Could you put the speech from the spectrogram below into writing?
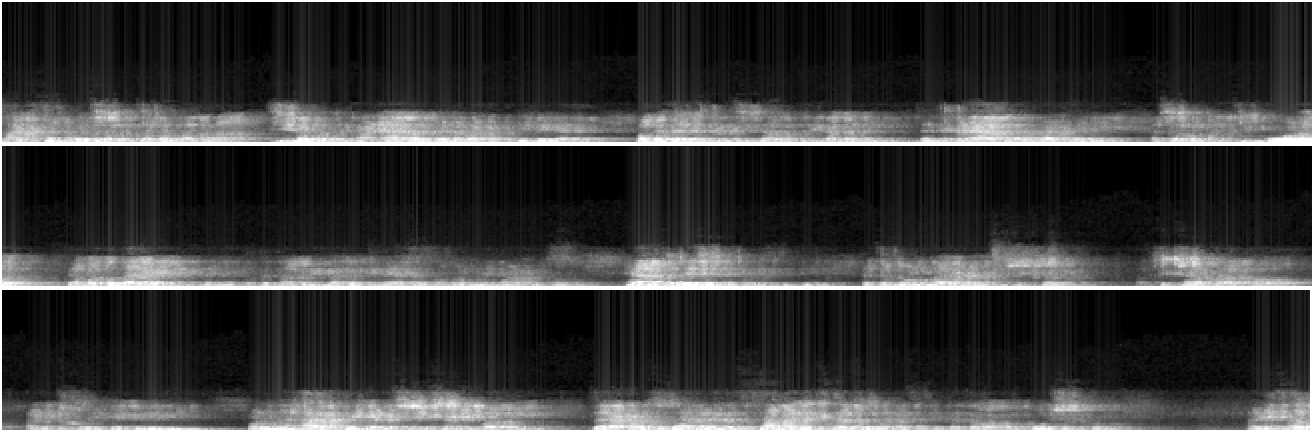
साठ साठ लोकांना शिधापत्रिका आणि आधार कार्ड वाटप केलेले आहे. बघा ज्यांच्याकडे शिधापत्रिका नाही ज्यांच्याकडे आधार कार्ड नाही अशा लोकांची ओळख त्या मतदार यादीत नाही तर ते नागरिक आहे की नाही असा संभ्रम निर्माण होतो. हे आमच्या देशाची परिस्थिती आहे. त्याचं मूळ कारण आहे शिक्षण शिक्षणाचा अभाव आणि दुसरं एक गरिबी. म्हणून आर्थिक आणि शैक्षणिक बाबी जर आपण सुधारल्या तर सामाजिक स्तर सुधारण्यासाठी त्याचा वापर होऊ शकतो. आणि सर्व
